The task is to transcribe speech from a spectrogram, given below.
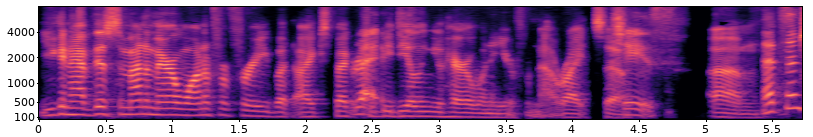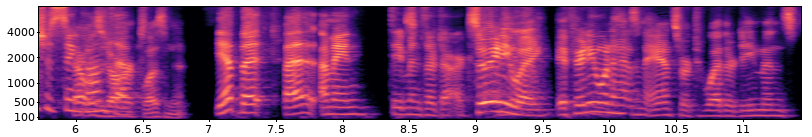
you can have this amount of marijuana for free, but I expect to be dealing you heroin a year from now, right? So Jeez. um That's interesting that was dark, wasn't it? Yeah, but but I mean, demons are dark. So anyway, if anyone has an answer to whether demons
